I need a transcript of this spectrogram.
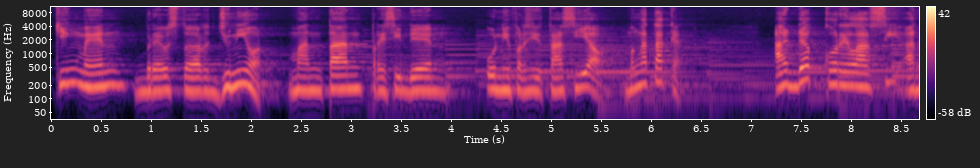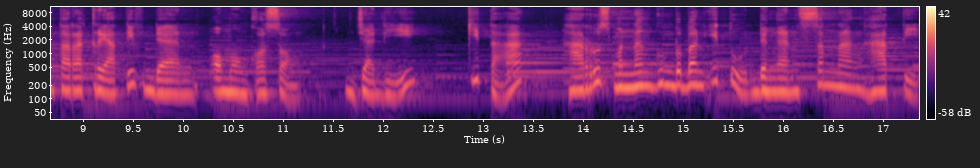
Kingman Brewster Jr., mantan presiden Universitas Yale, mengatakan ada korelasi antara kreatif dan omong kosong. Jadi, kita harus menanggung beban itu dengan senang hati.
